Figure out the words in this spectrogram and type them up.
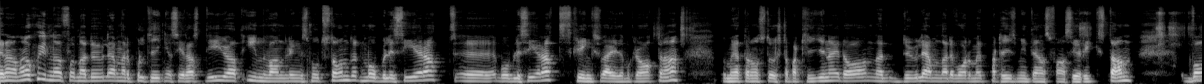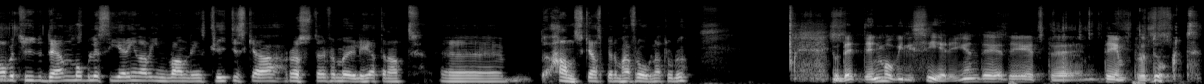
En annan skillnad från när du lämnade politiken senast, det är ju att invandringsmotståndet mobiliserat, eh, mobiliserats kring Sverigedemokraterna. De är ett av de största partierna idag. När du lämnade var de ett parti som inte ens fanns i riksdagen. Vad betyder den mobiliseringen av invandringskritiska röster för möjligheten att eh, handskas med de här frågorna, tror du? Den mobiliseringen, det, det, är ett, eh, det är en produkt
